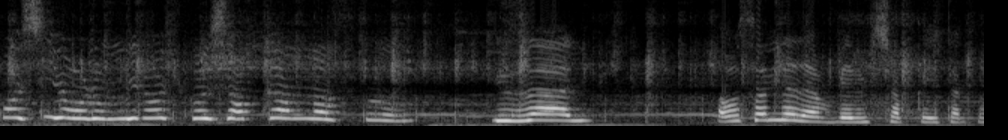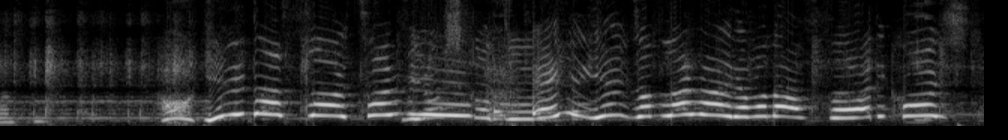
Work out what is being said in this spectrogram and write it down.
Koşuyorum. Bir hoş şapkan nasıl? Güzel. Ama sen neden benim şapkayı takmadın? yeni danslar tabii. Miroşka dur. Eylül yeni cadılar bayramı dansı. Hadi koş.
